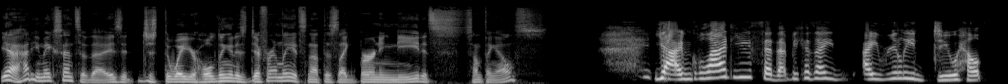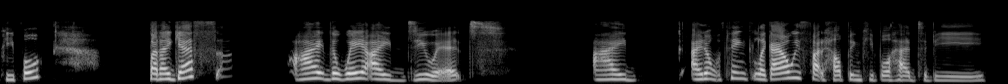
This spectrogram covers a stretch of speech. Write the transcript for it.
yeah, how do you make sense of that? Is it just the way you're holding it is differently? It's not this like burning need; it's something else. Yeah, I'm glad you said that because I I really do help people. But I guess I the way I do it, I I don't think like I always thought helping people had to be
